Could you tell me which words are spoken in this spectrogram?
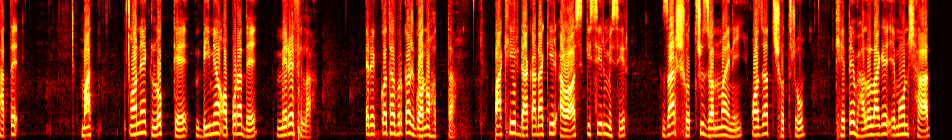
হাতে অনেক লোককে বিনা অপরাধে মেরে ফেলা। এর এক কথা প্রকাশ গণহত্যা। পাখির ডাকাডাকির আওয়াজ, কিচির মিচির, যার শত্রু জন্মায়নি, অজাত শত্রু, খেতে ভালো লাগে এমন স্বাদ,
